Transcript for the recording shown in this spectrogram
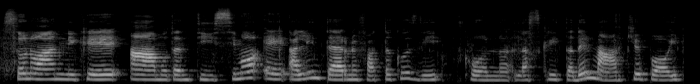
sono anni che amo tantissimo e all'interno è fatta così con la scritta del marchio e poi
